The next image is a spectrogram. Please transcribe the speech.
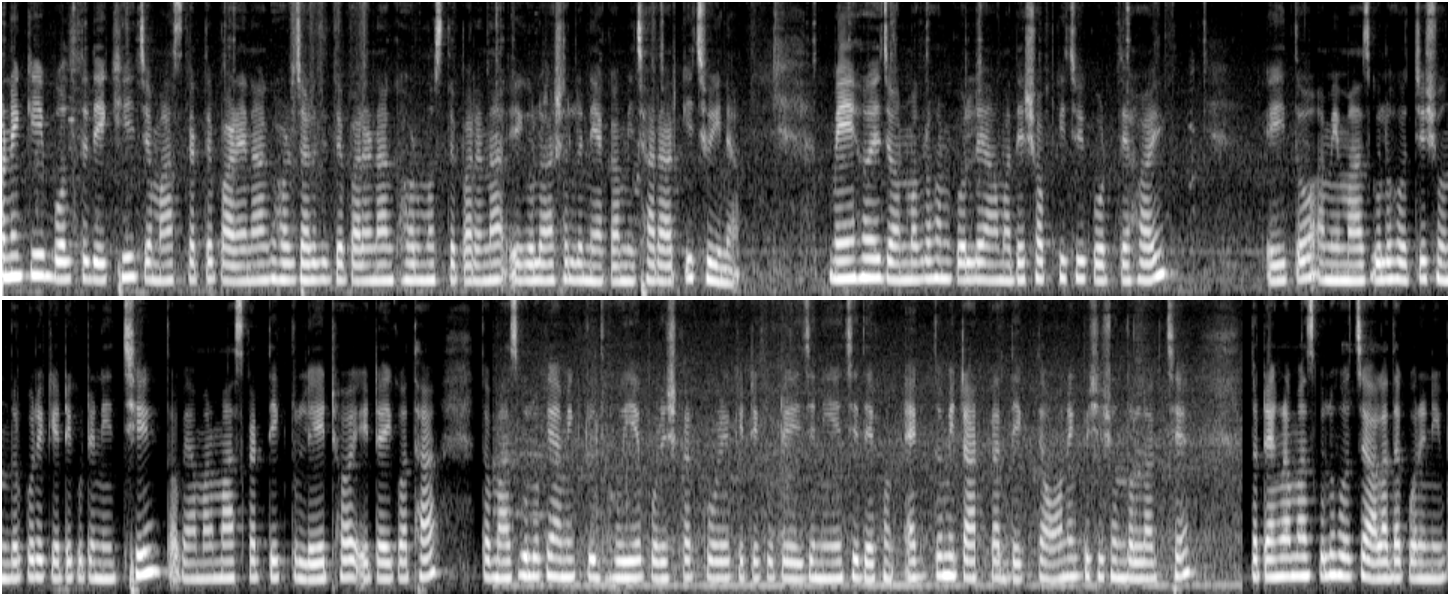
অনেকেই বলতে দেখি যে মাছ কাটতে পারে না, ঘর ঝাড়ু দিতে পারে না, ঘর মুছতে পারে না, এগুলো আসলে ন্যাকামি ছাড়া আর কিছুই না। মেয়ে হয়ে জন্মগ্রহণ করলে আমাদের সব কিছুই করতে হয়। এই তো আমি মাছগুলো হচ্ছে সুন্দর করে কেটে কুটে নিচ্ছি। তবে আমার মাছ কাটতে একটু লেট হয়, এটাই কথা। তো মাছগুলোকে আমি একটু ধুয়ে পরিষ্কার করে কেটে কুটে এই যে নিয়েছি। দেখুন, একদমই টাটকা দেখতে, অনেক বেশি সুন্দর লাগছে। তো ট্যাংরা মাছগুলো হচ্ছে আলাদা করে নিব।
